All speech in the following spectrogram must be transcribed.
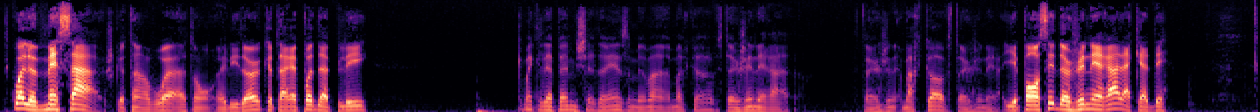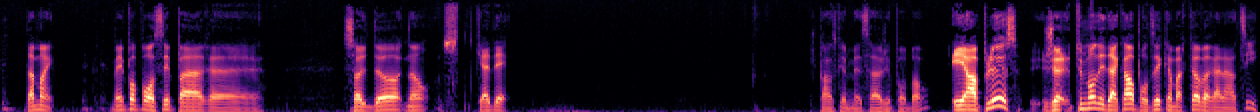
C'est quoi le message que tu envoies à ton leader que tu n'arrêtes pas d'appeler Comment il l'appelle Michel Terrien, Markov? C'est un général. Un, Markov, c'est un général. Il est passé de général à cadet. De même. Même pas passé par euh, soldat, non, cadet. Je pense que le message n'est pas bon. Et en plus, je, tout le monde est d'accord pour dire que Markov a ralenti.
